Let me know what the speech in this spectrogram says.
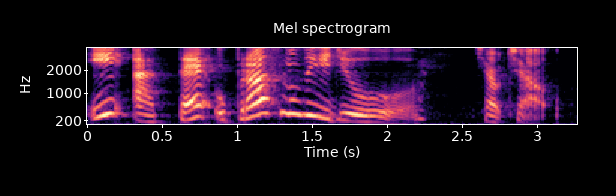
e até o próximo vídeo! Tchau, tchau!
